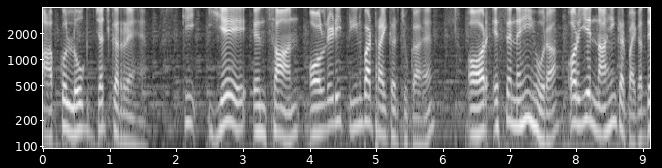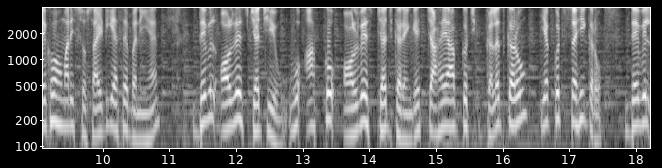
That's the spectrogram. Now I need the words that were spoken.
आपको लोग जज कर रहे हैं कि ये इंसान ऑलरेडी तीन बार ट्राई कर चुका है और इससे नहीं हो रहा और ये ना ही कर पाएगा। देखो, हमारी सोसाइटी ऐसे बनी है। दे विल ऑलवेज जज यू वो आपको ऑलवेज जज करेंगे, चाहे आप कुछ गलत करो या कुछ सही करो। They will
